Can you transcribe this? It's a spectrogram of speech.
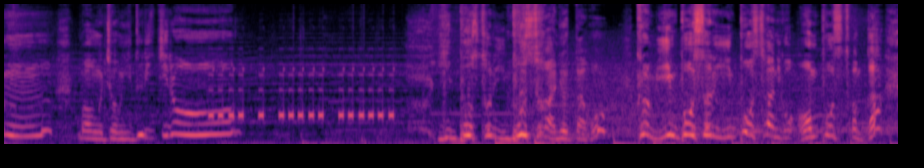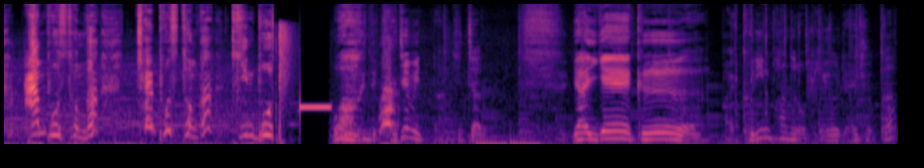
응 멍청이들이지롱 임포스터는 임포스터가 아니었다고? 그럼 임포스터는 임포스터 아니고 언포스터인가? 안포스터인가? 최포스터인가? 김포 와 근데 개재밌다 진짜로 야 이게 그 아, 그림판으로 비유를 해줄까?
